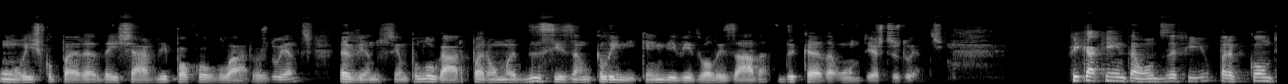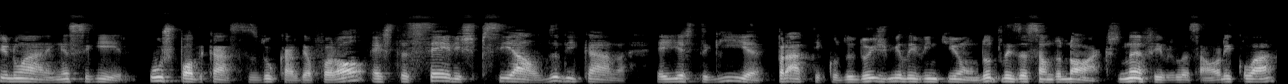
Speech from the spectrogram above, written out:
um risco para deixar de hipocoagular os doentes, havendo sempre lugar para uma decisão clínica individualizada de cada um destes doentes. Fica aqui então o desafio para continuarem a seguir os podcasts do Cardio for All, esta série especial dedicada a este guia prático de 2021 de utilização do NOACs na fibrilação auricular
